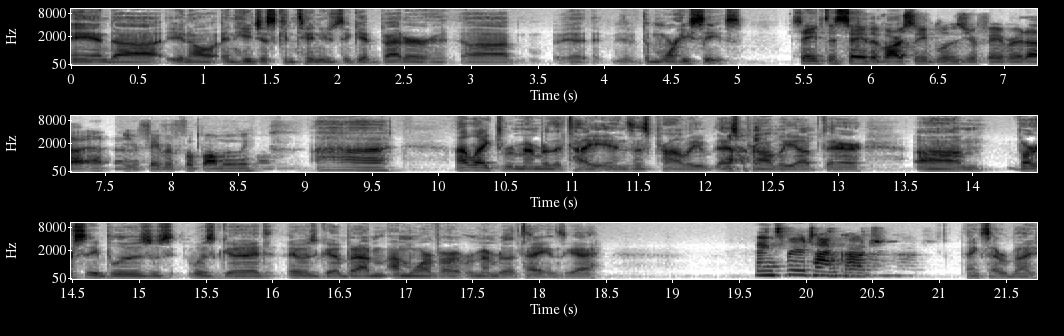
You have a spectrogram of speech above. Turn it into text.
and uh, you know, and he just continues to get better uh, the more he sees. Safe to say, the Varsity Blues your favorite your favorite football movie? Uh I like to remember the Titans. That's probably that's probably up there. Um, Varsity Blues was was good. It was good, but I'm I'm more of a remember the Titans guy. Thanks for your time, Coach. Thanks, everybody.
